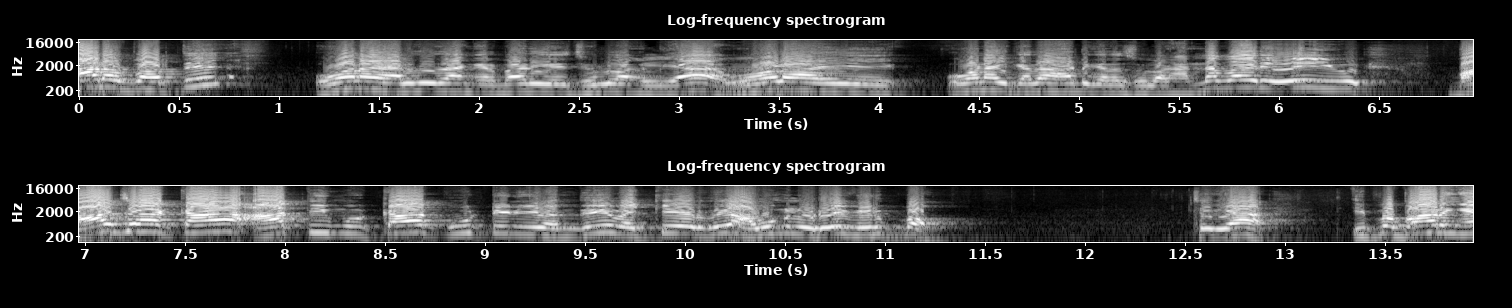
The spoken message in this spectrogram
ஆடை பார்த்து ஓனாய் அழுதுதாங்கிற மாதிரி சொல்லுவாங்க இல்லையா? ஓனாய் ஓனாய் கதை ஆட்டு கதை சொல்லுவாங்க. அந்த மாதிரி பாஜக அதிமுக கூட்டணி வந்து வைக்கிறது அவங்களுடைய விருப்பம். சரியா? இப்ப பாருங்க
